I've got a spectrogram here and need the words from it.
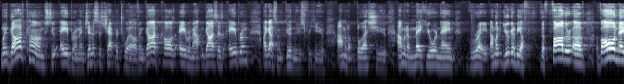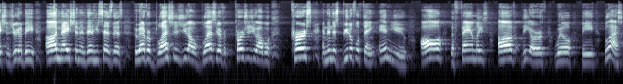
When God comes to Abram in Genesis chapter 12, and God calls Abram out, and God says, Abram, I got some good news for you. I'm going to bless you. I'm going to make your name great. Gonna, you're going to be a, the father of, of all nations. You're going to be a nation. And then he says this Whoever blesses you, I will bless. Whoever curses you, I will curse. And then this beautiful thing in you, all the families of the earth will be blessed.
